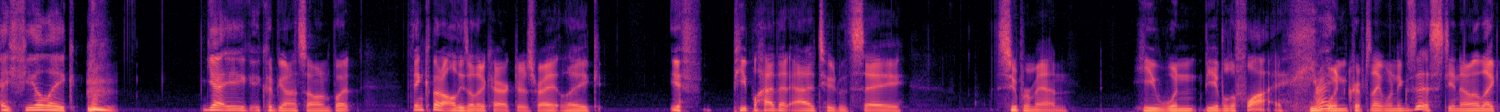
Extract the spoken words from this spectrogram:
I feel like, yeah, it, it could be on its own, but think about all these other characters, right? Like, if people had that attitude with, say, Superman, he wouldn't be able to fly. He Right. wouldn't kryptonite wouldn't exist, you know? Like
